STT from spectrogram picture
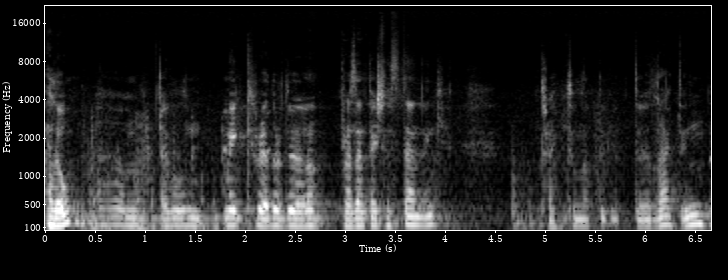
Hello. Um, I will make rather the presentation standing, trying to not to get the light in.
